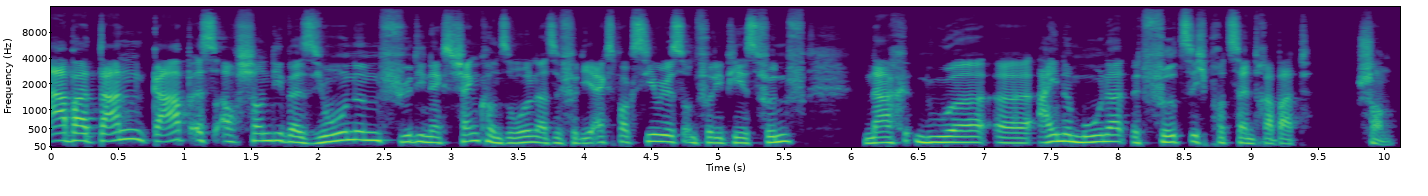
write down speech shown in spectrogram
Aber dann gab es auch schon die Versionen für die Next-Gen-Konsolen, also für die Xbox Series und für die PS5, nach nur äh, einem Monat mit 40 Prozent Rabatt schon.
